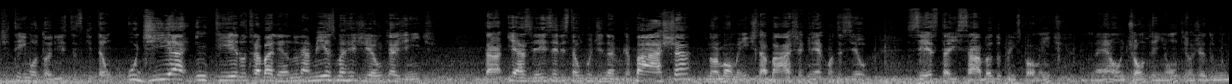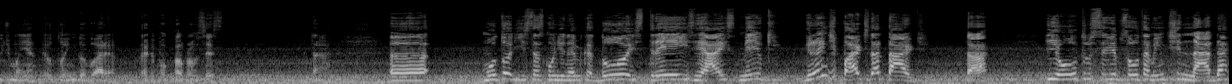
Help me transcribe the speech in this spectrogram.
que tem motoristas que estão o dia inteiro trabalhando na mesma região que a gente tá? E às vezes eles estão com dinâmica baixa, normalmente tá baixa, que nem aconteceu sexta e sábado principalmente, né? Ontem, ontem, ontem, hoje é domingo de manhã, eu tô indo agora, daqui a pouco falo pra vocês, tá? Uh, motoristas com dinâmica 2, 3 reais, meio que grande parte da tarde, tá? E outros sem absolutamente nada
